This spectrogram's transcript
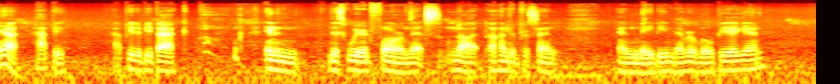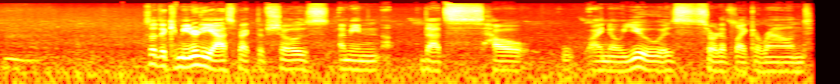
yeah, happy. Happy to be back in this weird form that's not 100% and maybe never will be again. So the community aspect of shows, I mean, that's how I know you is sort of like around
